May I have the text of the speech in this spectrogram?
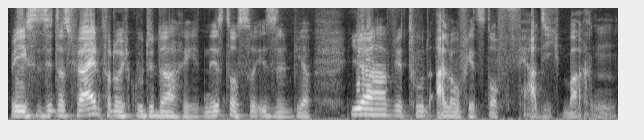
Wenigstens sind das für einen von euch gute Nachrichten. Ist doch so Iselbier. Ja, wir tun Alof jetzt noch fertig machen.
